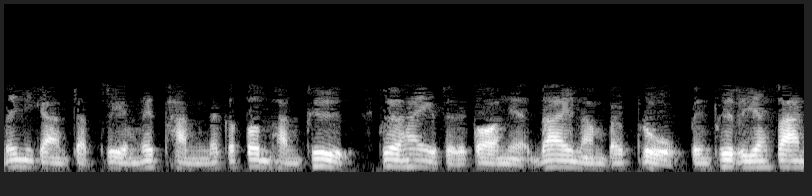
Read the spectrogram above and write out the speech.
ได้มีการจัดเตรียมเมล็ดพันธุ์และก็ต้นพันธุ์พืช เพื่อให้เกษตรกรเนี่ยได้นำไปปลูกเป็นพืชระยะสั้น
